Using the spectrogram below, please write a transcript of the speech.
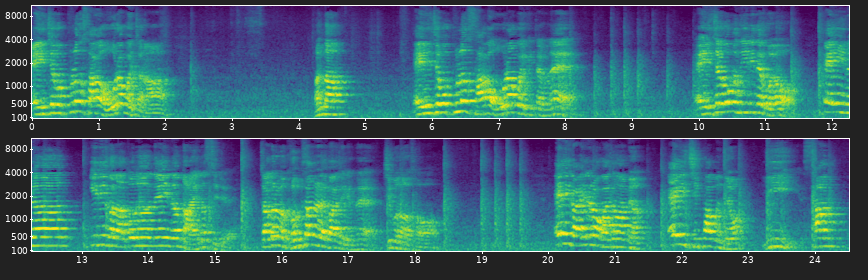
a제곱 플러스 4가 5라고 했잖아. 맞나? a제곱 플러스 4가 5라고 했기 때문에 a제곱은 1이 되고요. a는 1이거나 또는 a는 마이너스 1이에요. 자 그러면 검산을 해봐야 되겠네. 집어넣어서 A가 1이라고 가정하면 A 집합은요 2, 3,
